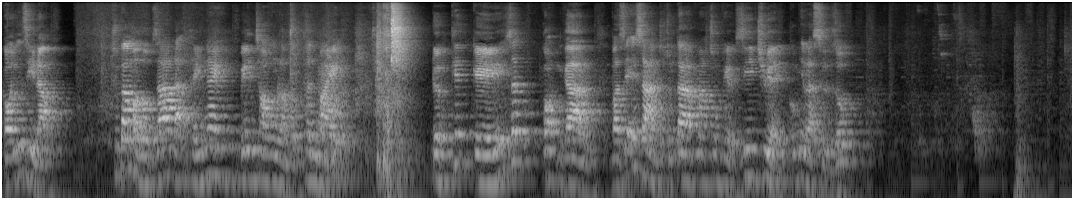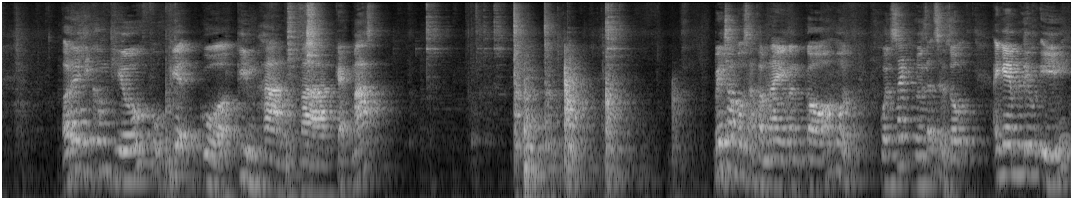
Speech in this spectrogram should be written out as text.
có những gì nào. Chúng ta mở hộp ra đã thấy ngay, bên trong là một thân máy được thiết kế rất gọn gàng và dễ dàng cho chúng ta mang trong việc di chuyển cũng như là sử dụng. Ở đây thì không thiếu phụ kiện của kìm hàn và kẹp mask. Bên trong bộ sản phẩm này còn có một cuốn sách hướng dẫn sử dụng. Anh em lưu ý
